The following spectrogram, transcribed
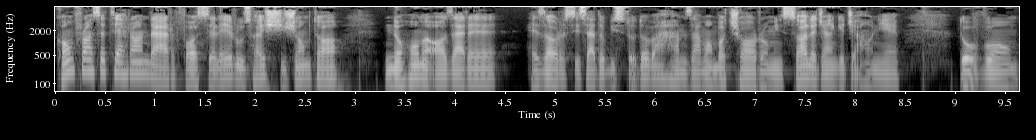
کنفرانس تهران در فاصله روزهای ششم تا نهم آذر 1322 و همزمان با چهارمین سال جنگ جهانی دوم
